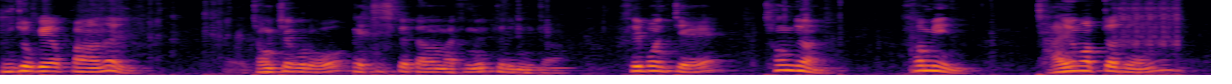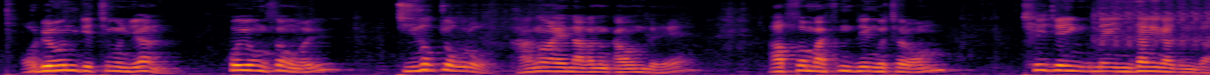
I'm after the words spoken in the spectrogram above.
구조 개혁 방안을 정책으로 배치시켰다는 말씀을 드립니다. 세 번째, 청년, 서민, 자영업자 등 어려운 계층을 위한 포용성을 지속적으로 강화해 나가는 가운데 앞서 말씀드린 것처럼 최저임금의 인상이라든가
